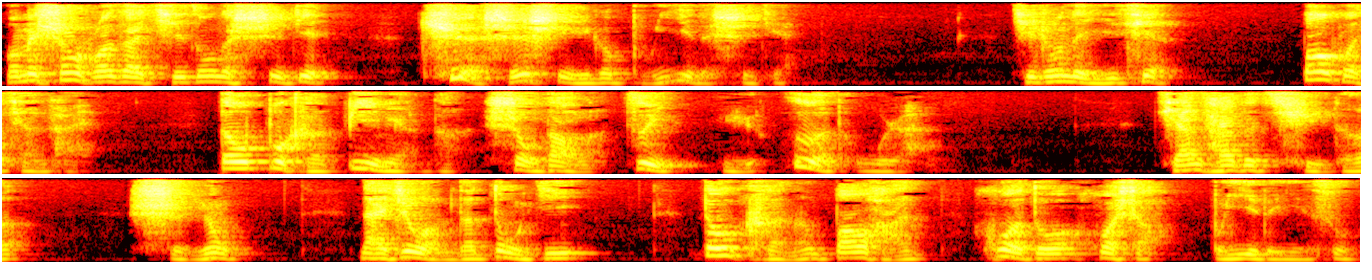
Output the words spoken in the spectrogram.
我们生活在其中的世界确实是一个不义的事件，其中的一切，包括钱财，都不可避免的受到了罪与恶的污染。钱财的取得、使用，乃至我们的动机。都可能包含或多或少不义的因素，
